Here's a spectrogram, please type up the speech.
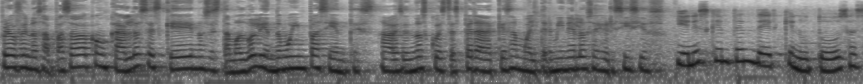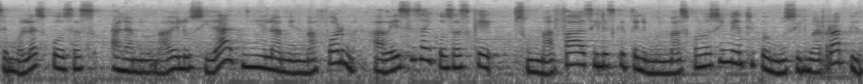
Profe, nos ha pasado con Carlos es que nos estamos volviendo muy impacientes. A veces nos cuesta esperar a que Samuel termine los ejercicios. Tienes que entender que no todos hacemos las cosas a la misma velocidad ni de la misma forma. A veces hay cosas que son más fáciles, que tenemos más conocimiento y podemos ir más rápido.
